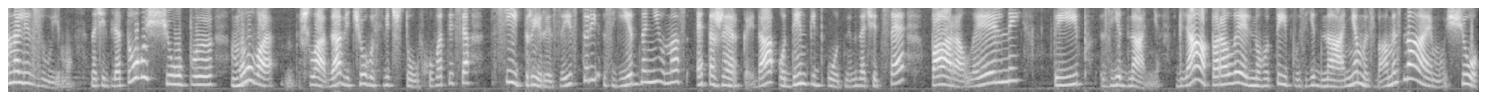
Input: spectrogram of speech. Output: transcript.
аналізуємо. Значить, для того, щоб е, мова йшла да, від чогось відштовхуватися, всі три резистори з'єднані у нас етажеркою, да, один під одним. Значить, це паралельний тип з'єднання. Для паралельного типу з'єднання ми з вами знаємо, що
